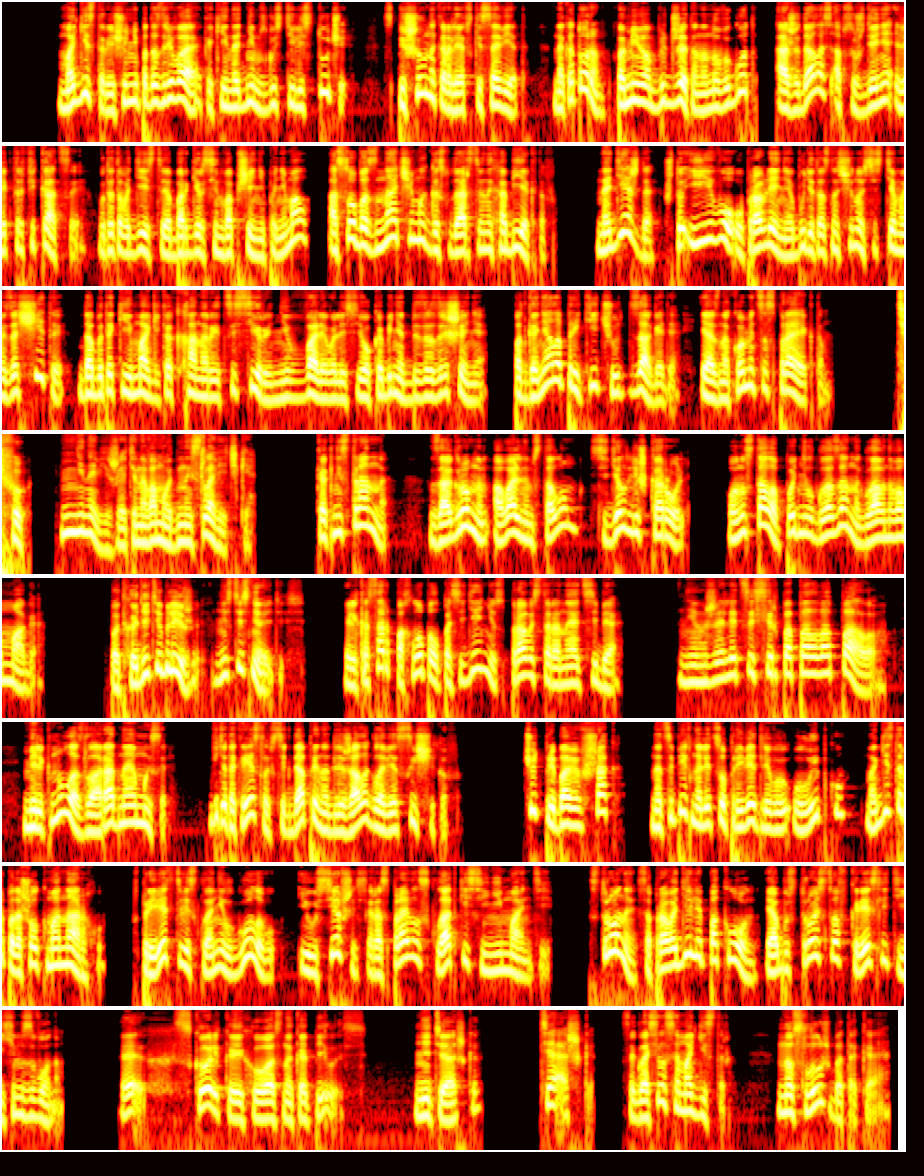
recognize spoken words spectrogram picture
Магистр, еще не подозревая, какие над ним сгустились тучи, спешил на Королевский совет, на котором, помимо бюджета на Новый год, ожидалось обсуждение электрификации. Вот этого действия Баргерсин вообще не понимал, особо значимых государственных объектов, Надежда, что и его управление будет оснащено системой защиты, дабы такие маги, как Ханнеры и Цесиры, не вваливались в его кабинет без разрешения, подгоняла прийти чуть загодя и ознакомиться с проектом. Тьфу, ненавижу эти новомодные словечки. Как ни странно, за огромным овальным столом сидел лишь король. Он устало поднял глаза на главного мага. «Подходите ближе, не стесняйтесь». Элькасар похлопал по сиденью с правой стороны от себя. Неужели Цесир попал в опалу? Мелькнула злорадная мысль, ведь это кресло всегда принадлежало главе сыщиков. Чуть прибавив шаг, нацепив на лицо приветливую улыбку, магистр подошел к монарху, в приветствии склонил голову и, усевшись, расправил складки синей мантии. Строны сопроводили поклон и обустройство в кресле тихим звоном. «Эх, сколько их у вас накопилось! Не тяжко?» «Тяжко», — согласился магистр. «Но служба такая».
